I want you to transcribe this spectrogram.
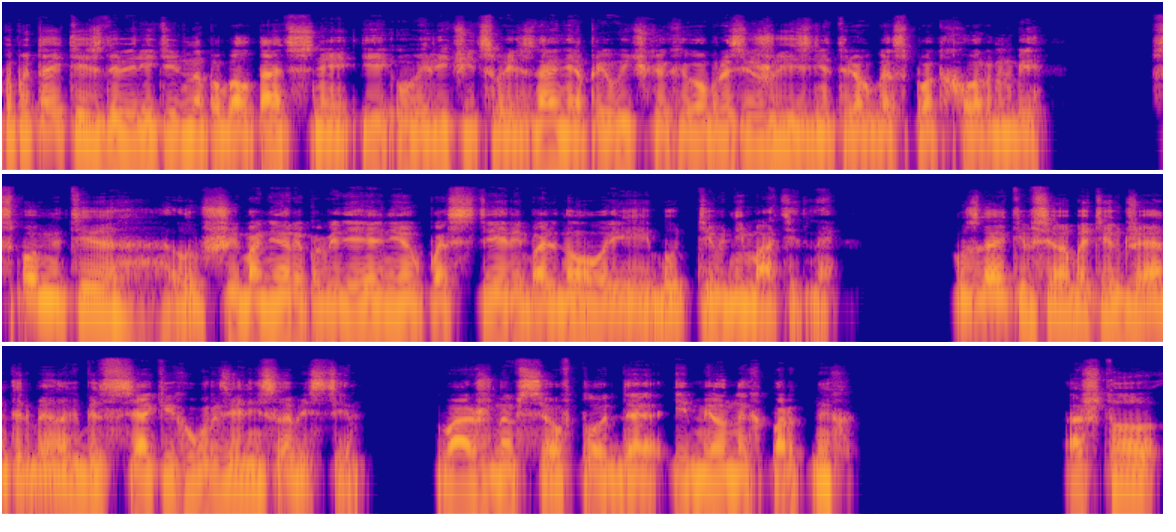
Попытайтесь доверительно поболтать с ней и увеличить свои знания о привычках и образе жизни трех господ Хорнби. Вспомните лучшие манеры поведения у постели больного и будьте внимательны. Узнайте все об этих джентльменах без всяких угрызений совести. Важно все, вплоть до именных портных. А что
